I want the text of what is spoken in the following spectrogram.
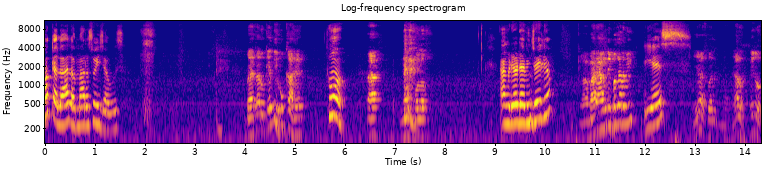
હકેલો હાલો મારે સુઈ જવું છે. ભાઈ તારું કેદી હુકા હે? શું? હા બોલો આંગળી અડાવીને જોઈ લ્યો. મારે આંગળી બગાડવી? યસ યસ હાલો નીકળો.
